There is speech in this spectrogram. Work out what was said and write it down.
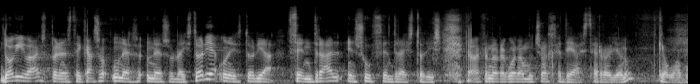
Doggy Bags, pero en este caso una, sola historia, una historia central en su Central Stories. La verdad es que nos recuerda mucho al GTA este rollo, ¿no? Qué guapo.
